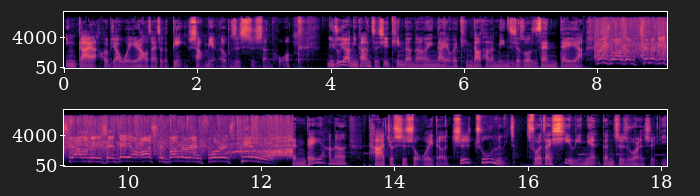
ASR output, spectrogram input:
应该啊会比较围绕在这个电影上面，而不是私生活。女主角，你刚刚仔细听的呢，应该也会听到她的名字叫做 Zendaya。Please welcome Timothy Chalamet, Zendaya, Austin Butler, and Florence Pugh。Zendaya 呢，她就是所谓的蜘蛛女。除了在戏里面跟蜘蛛人是一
